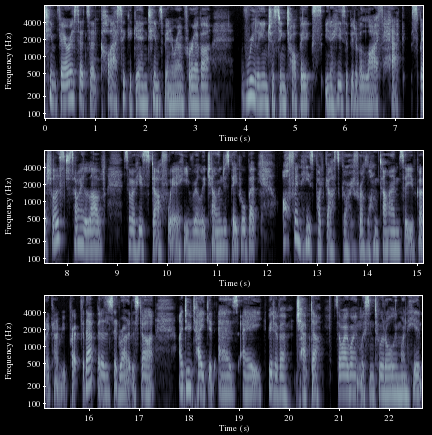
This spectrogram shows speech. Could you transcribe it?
Tim Ferriss, that's a classic again. Tim's been around forever really interesting topics. You know, he's a bit of a life hack specialist. So I love some of his stuff where he really challenges people. But often his podcasts go for a long time. So you've got to kind of be prepped for that. But as I said right at the start, I do take it as a bit of a chapter. So I won't listen to it all in one hit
